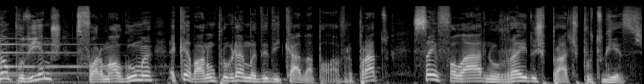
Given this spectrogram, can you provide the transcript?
Não podíamos, de forma alguma, acabar um programa dedicado à palavra prato sem falar no rei dos pratos portugueses.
